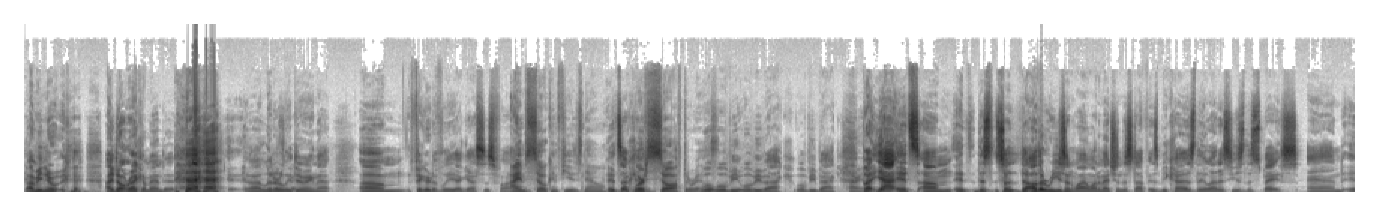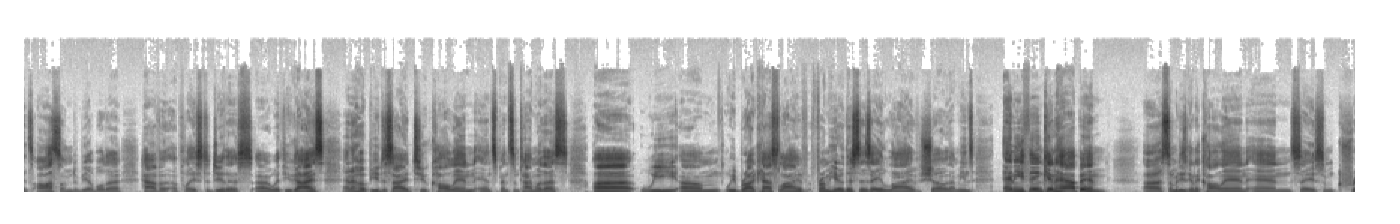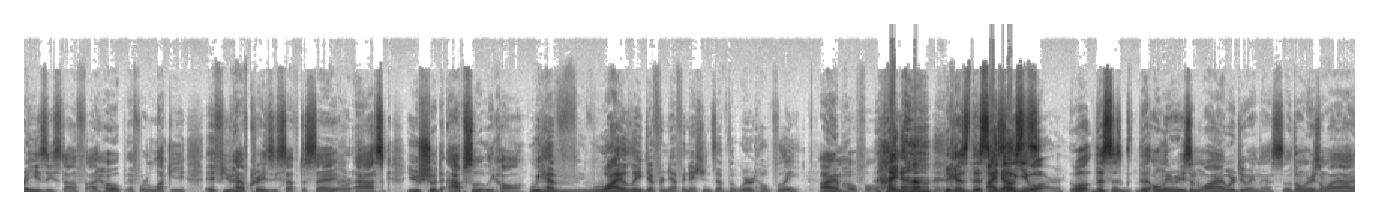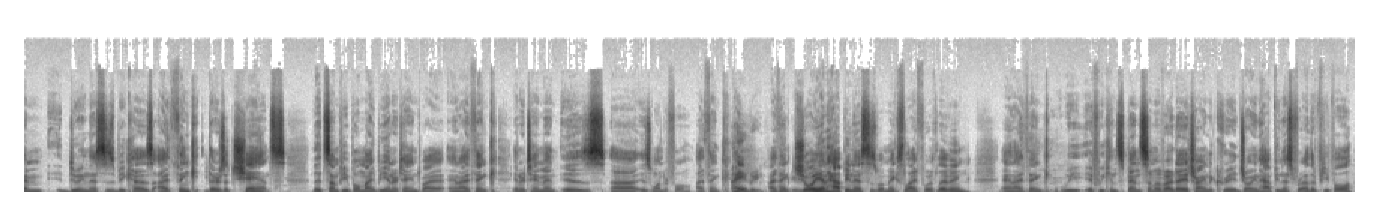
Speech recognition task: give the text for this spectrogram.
I mean, you're. I don't recommend it. uh, literally doing that. Um, figuratively, I guess is fine. I am so confused now. It's okay. We're so off the rails. We'll, we'll be we'll be back. We'll be back. All right. But yeah, it's um it's this. So the other reason why I want to mention this stuff is because they let us use the space, and it's awesome to be able to have a, a place to do this uh, with you guys. And I hope you decide to call in and spend some time with us. Uh, we um we broadcast live from here. This is a live show. That means anything can happen. Uh, somebody's going to call in and say some crazy stuff. I hope, if we're lucky. If you have crazy stuff to say or ask, you should absolutely call. we have wildly different definitions of the word. Hopefully, I am hopeful I know. because this. I know you are. Well, this is the only reason why we're doing this. The only reason why I'm doing this is because I think there's a chance that some people might be entertained by it, and I think entertainment is uh, is wonderful. I think I agree. I think agree. joy and happiness is what makes life worth living, and I think we if we can spend some of our day trying to create joy and happiness for other people,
